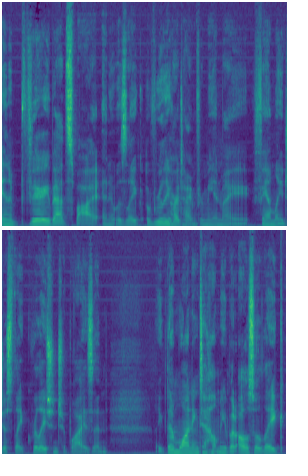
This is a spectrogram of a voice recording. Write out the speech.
in a very bad spot and it was like a really hard time for me and my family just like relationship wise and like them wanting to help me but also like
